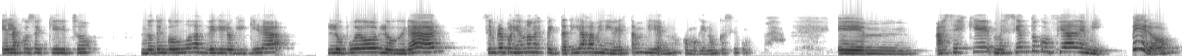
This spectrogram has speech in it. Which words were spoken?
en las cosas que he hecho. No tengo dudas de que lo que quiera lo puedo lograr, siempre poniéndome expectativas a mi nivel también, ¿no? Como que nunca he sido como... Eh, así es que me siento confiada de mí. Pero,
